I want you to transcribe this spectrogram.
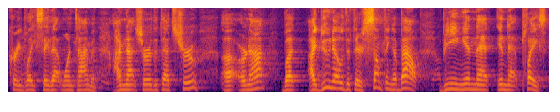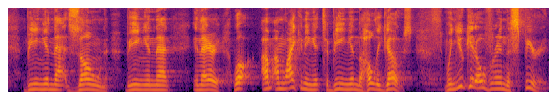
Curry Blake say that one time, and I'm not sure that that's true uh, or not. But I do know that there's something about being in that in that place, being in that zone, being in that in that area. Well, I'm, I'm likening it to being in the Holy Ghost. When you get over in the Spirit,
